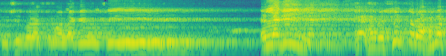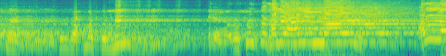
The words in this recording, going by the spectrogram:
খুশি করা তোমার লাগে উচিত। এর লাগি, রসুল তো রহমত নাই খালি। রসুল রহমতুল্লিল রসুল তো খালি আলিম নাই। আল্লাহ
